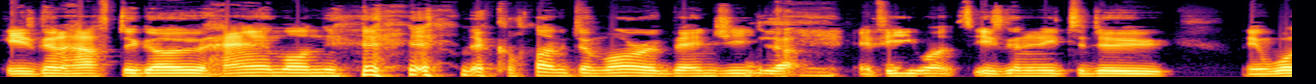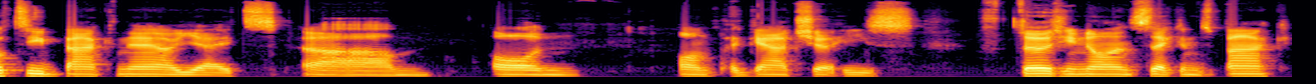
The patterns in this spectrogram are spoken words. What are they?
He's going to have to go ham on the climb tomorrow, Benji. Yeah. If he wants, he's going to need to do. I mean, what's he back now, Yates? Um, on on Pogacar, he's 39 seconds back.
